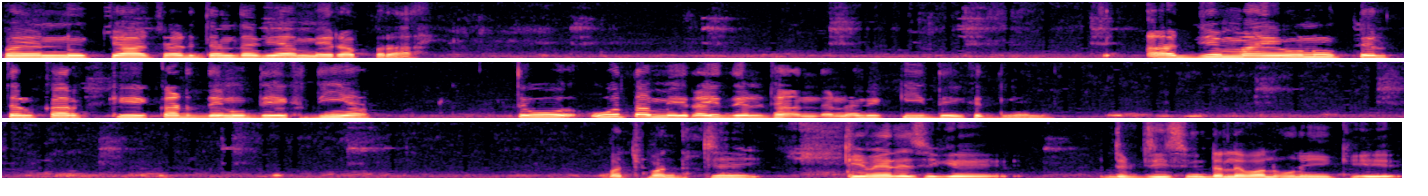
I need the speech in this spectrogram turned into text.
ਭੈਣ ਨੂੰ ਚਾਹ ਚੜ ਜਾਂਦਾ ਵੀ ਆ ਮੇਰਾ ਭਰਾ ਹੈ। ਤੇ ਅੱਜ ਮੈਂ ਉਹਨੂੰ ਤਿਲ ਤਿਲ ਕਰਕੇ ਘੜਦੇ ਨੂੰ ਦੇਖਦੀ ਆ ਤੇ ਉਹ ਉਹ ਤਾਂ ਮੇਰਾ ਹੀ ਦਿਲ ਜਾਣਦਾ ਨਾ ਵੀ ਕੀ ਦੇਖਦੀ ਆ ਮੈਂ। ਬਚਪਨ 'ਚ ਕਿਵੇਂ ਦੇ ਸੀਗੇ? ਜਗਜੀਤ ਸਿੰਘ ਡੱਲੇਵਾਲ ਹੁਣੀ ਕਿ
